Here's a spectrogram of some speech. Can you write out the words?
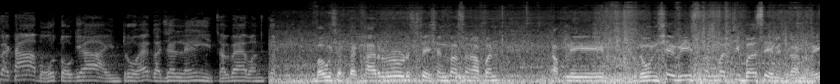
बेटा बहुत हो गया इंट्रो है गजल नाही चल बे बंद बघू शकता खार रोड स्टेशनपासून आपण आपली दोनशे वीस नंबरची बस आहे मित्रांनो ही.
